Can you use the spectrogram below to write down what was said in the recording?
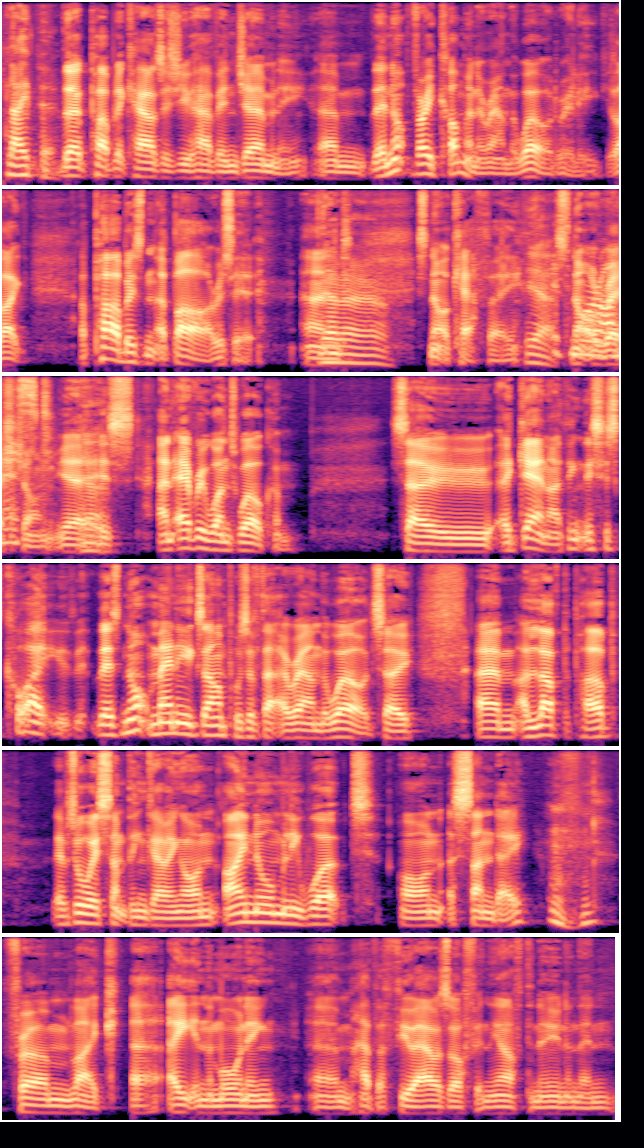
Kneipe. the public houses you have in Germany. Um, they're not very common around the world, really. Like a pub isn't a bar, is it? And No, no, no. it's not a cafe. Yeah. it's, It's not a honest. restaurant. Yeah, Yeah. it's and everyone's welcome. So again, I think this is quite. There's not many examples of that around the world. So um, I love the pub. There was always something going on. I normally worked on a Sunday from like uh, eight in the morning, um, have a few hours off in the afternoon, and then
